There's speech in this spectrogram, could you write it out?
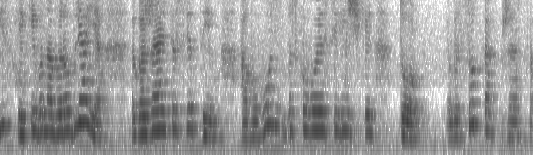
віск, який вона виробляє, вважається святим, а вогонь воскової свічки то висока жертва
